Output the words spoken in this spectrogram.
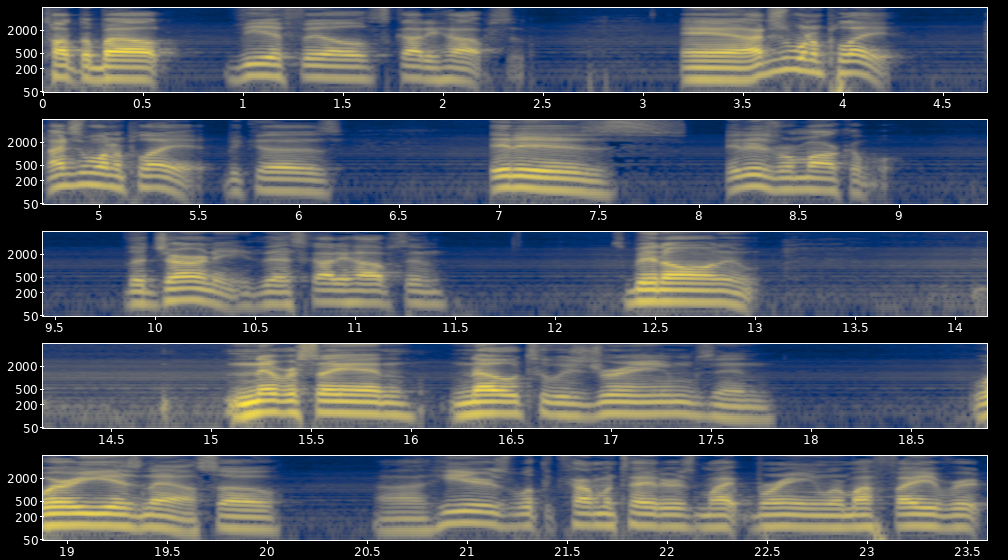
talked about VFL Scotty Hopson. And I just want to play it. I just want to play it because it is it is remarkable the journey that Scotty Hopson has been on and never saying no to his dreams and where he is now. So uh, here's what the commentators might bring. One of my favorite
